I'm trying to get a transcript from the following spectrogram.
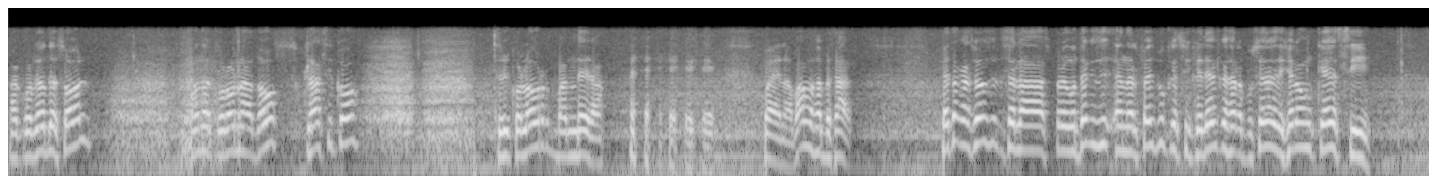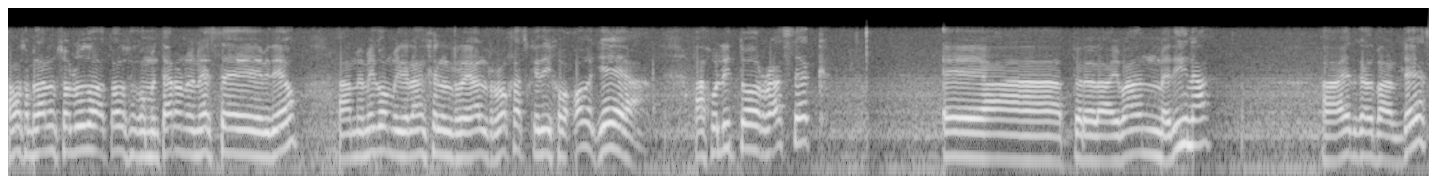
Acordeón de sol. Honda Corona 2 clásico. Tricolor bandera. bueno, vamos a empezar. Esta canción se las pregunté en el Facebook que si querían que se la pusiera y dijeron que sí. Vamos a mandarle un saludo a todos los que comentaron en este video. A mi amigo Miguel Ángel Real Rojas que dijo, oh yeah. A Julito Rasek. Eh, a, a Iván Medina. A Edgar Valdés.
